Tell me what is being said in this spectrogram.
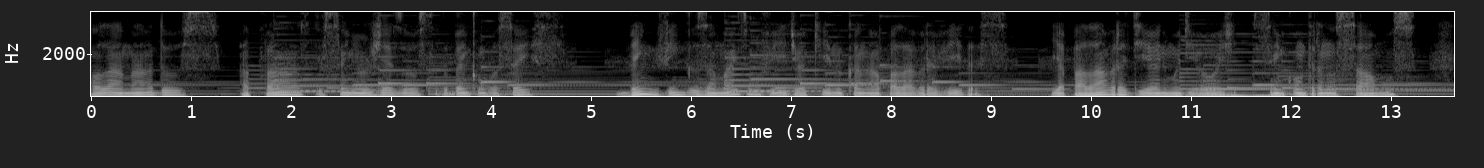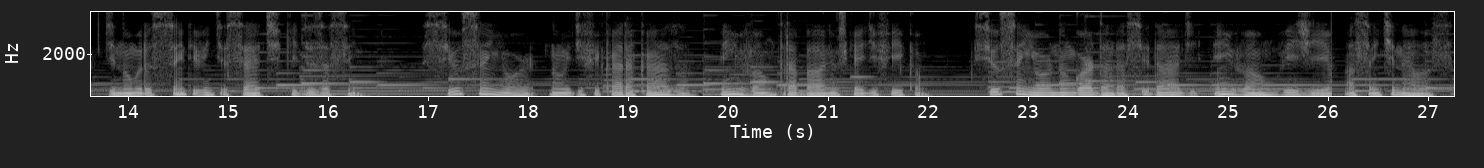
Olá, amados, a paz do Senhor Jesus, tudo bem com vocês? Bem-vindos a mais um vídeo aqui no canal Palavra Vidas. E a palavra de ânimo de hoje se encontra nos Salmos, de número 127, que diz assim: Se o Senhor não edificar a casa, em vão trabalham os que edificam. Se o Senhor não guardar a cidade, em vão vigiam as sentinelas.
